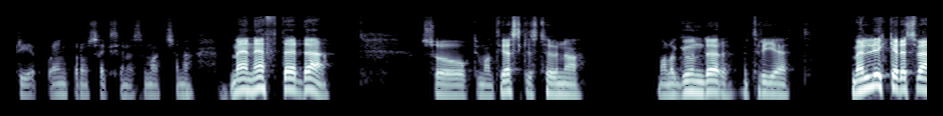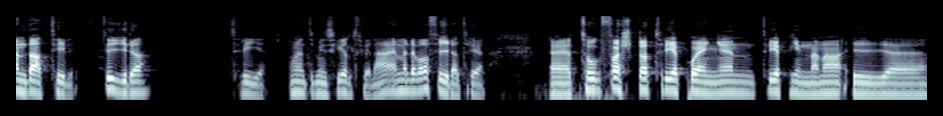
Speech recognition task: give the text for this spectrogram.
tre poäng på de sex senaste matcherna. Men efter det så åkte man till Eskilstuna. Man låg under med 3-1. Men lyckades vända till 4-3. Om jag inte minns helt fel. Nej, men det var 4-3. Eh, tog första tre poängen, tre pinnarna i eh,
